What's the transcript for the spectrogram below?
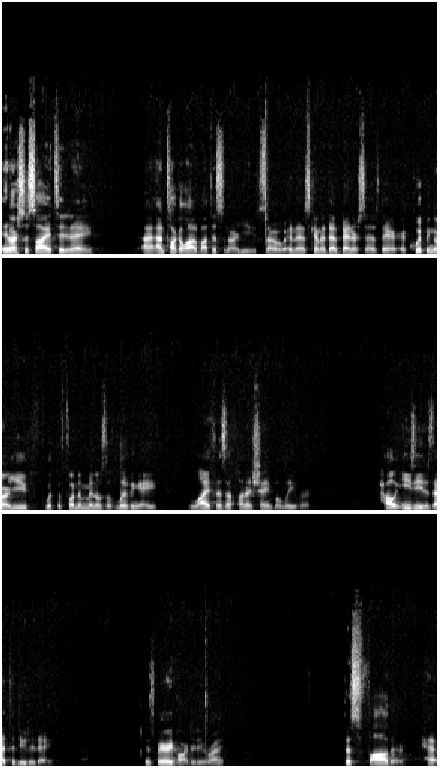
In our society today, I, talk a lot about this in our youth. So, and that's kind of that banner says there, equipping our youth with the fundamentals of living a life as an unashamed believer. How easy is that to do today? It's very hard to do, right? This father had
